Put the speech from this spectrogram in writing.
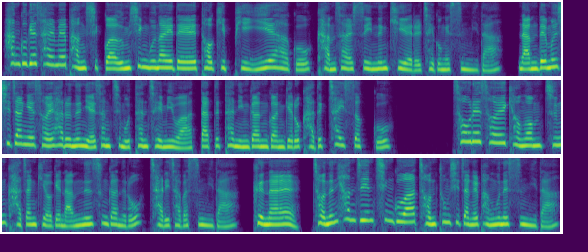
한국의 삶의 방식과 음식 문화에 대해 더 깊이 이해하고 감사할 수 있는 기회를 제공했습니다. 남대문 시장에서의 하루는 예상치 못한 재미와 따뜻한 인간관계로 가득 차 있었고 서울에서의 경험 중 가장 기억에 남는 순간으로 자리 잡았습니다. 그날 저는 현지인 친구와 전통시장을 방문했습니다.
